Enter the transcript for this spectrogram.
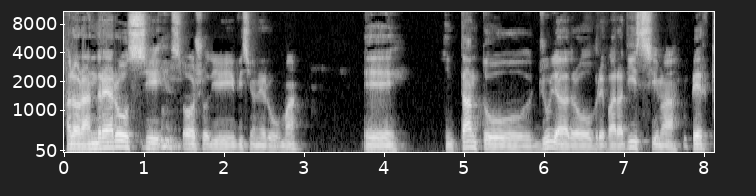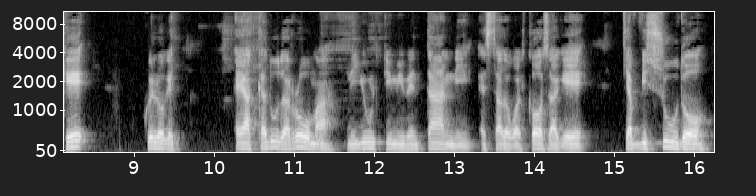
Allora, Andrea Rossi, socio di Visione Roma. E Intanto Giulia la trovo preparatissima perché quello che è accaduto a Roma negli ultimi vent'anni è stato qualcosa che, che ha vissuto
